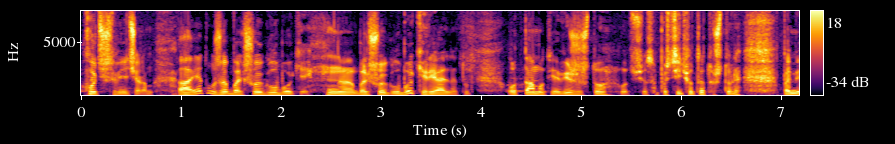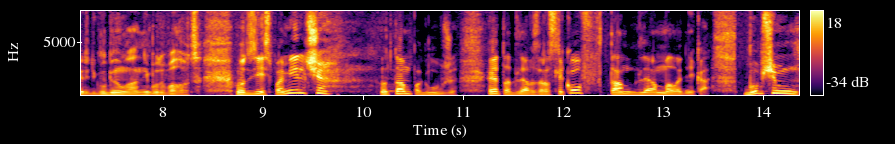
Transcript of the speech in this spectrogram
хочешь вечером. А это уже большой глубокий. Э, большой глубокий, реально. Тут вот там вот я вижу, что... Вот сейчас опустить вот эту, что ли, померить глубину, ладно, не буду баловаться. Вот здесь помельче, you. Вот там поглубже. Это для взросляков, там для молодняка. В общем,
